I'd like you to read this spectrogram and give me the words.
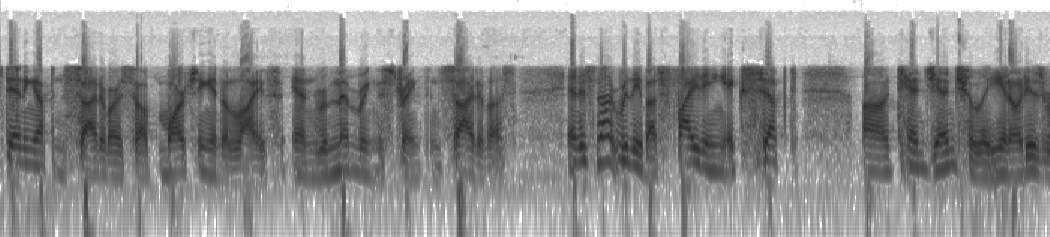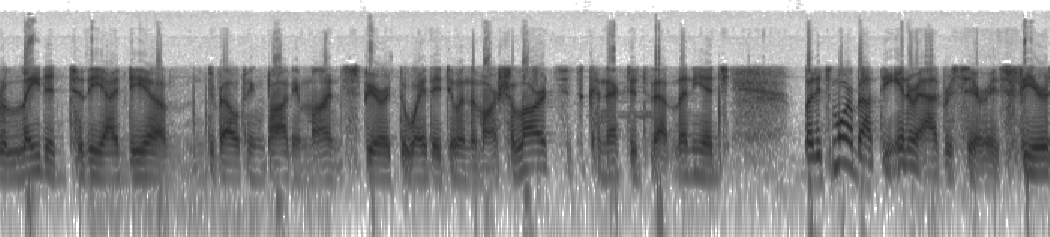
standing up inside of ourselves, marching into life, and remembering the strength inside of us. And it's not really about fighting, except uh, tangentially. You know, it is related to the idea of developing body, mind, spirit the way they do in the martial arts. It's connected to that lineage. But it's more about the inner adversaries fear,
